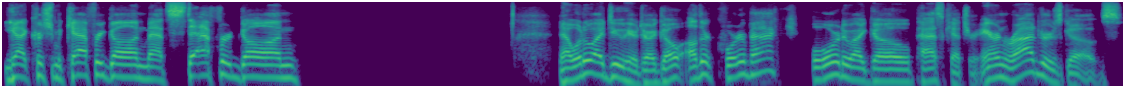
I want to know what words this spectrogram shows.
You got Christian McCaffrey gone, Matt Stafford gone. Now, what do I do here? Do I go other quarterback or do I go pass catcher? Aaron Rodgers goes.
